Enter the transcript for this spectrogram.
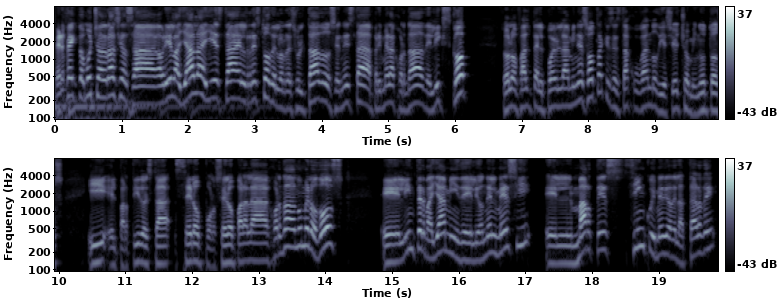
Perfecto, muchas gracias a Gabriel Ayala. Ahí está el resto de los resultados en esta primera jornada del Leagues Cup. Solo falta el Puebla Minnesota que se está jugando 18 minutos y el partido está 0 por 0 para la jornada número 2. El Inter Miami de Lionel Messi el martes 5 y media de la tarde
